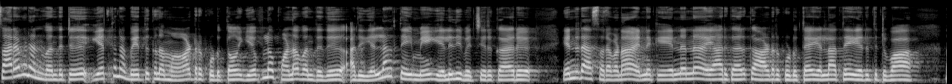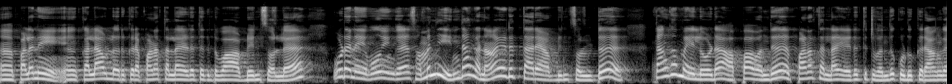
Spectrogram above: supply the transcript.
சரவணன் வந்துட்டு எத்தனை பேத்துக்கு நம்ம ஆர்டர் கொடுத்தோம்? எவ்வளோ பணம் வந்தது? அது எல்லாத்தையுமே எழுதி வச்சிருக்காரு. என்னடா சரவணா இன்னைக்கு என்னென்ன யாருக்கு யாருக்கு ஆர்டர் கொடுத்த? எல்லாத்தையும் எடுத்துட்டு வா. பழனி கல்லாவில் இருக்கிற பணத்தெல்லாம் எடுத்துக்கிட்டு வா அப்படின்னு சொல்ல உடனேவும் இங்கே சம்மந்தி இந்தாங்க நான் எடுத்து தரேன் அப்படின்னு சொல்லிட்டு தங்கமயிலோட அப்பா வந்து பணத்தெல்லாம் எடுத்துகிட்டு வந்து கொடுக்குறாங்க.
